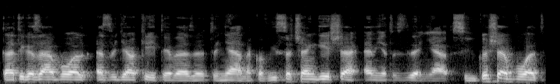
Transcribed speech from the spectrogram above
Tehát igazából ez ugye a két évvel ezelőtt a nyárnak a visszacsengése, emiatt az idei nyár szűkösebb volt,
